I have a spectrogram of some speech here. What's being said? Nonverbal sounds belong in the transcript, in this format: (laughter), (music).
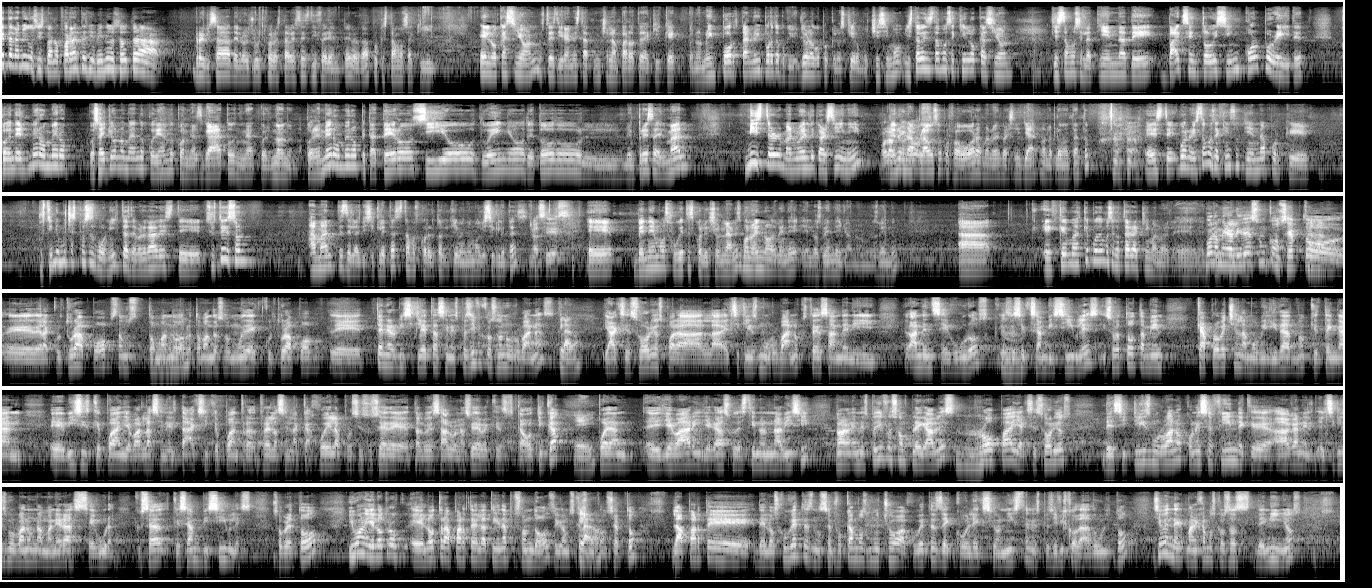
¿Qué tal amigos hispanoparlantes? Bienvenidos a otra revisada de los Jules, pero esta vez es diferente, ¿verdad? Porque estamos aquí en la ocasión. Ustedes dirán esta pinche lamparote de aquí que, bueno, no importa, no importa porque yo lo hago porque los quiero muchísimo. Y esta vez estamos aquí en la ocasión y estamos en la tienda de Bikes and Toys Incorporated con el mero mero, o sea, yo no me ando codeando con los gatos ni nada, pues, no, no, no, con el mero mero petatero, CEO, dueño de todo, la empresa del mal. Mr. Manuel de Garcini. Hola, Denle un aplauso, por favor, a Manuel Garcini. Ya, no le aplaudo tanto. (laughs) este, bueno, estamos aquí en su tienda porque pues tiene muchas cosas bonitas, de verdad. Este, si ustedes son amantes de las bicicletas, estamos correctos que aquí vendemos bicicletas. Así es. Eh, vendemos juguetes coleccionables. Bueno, él no los vende, él los vende, yo no los vendo. Ah, ¿Qué más? ¿Qué podemos encontrar aquí, Manuel? Eh, en Bueno, mira, la idea es un concepto eh, de la cultura pop. Estamos tomando, retomando eso muy de cultura pop, de tener bicicletas en específico, son urbanas. Claro. Y accesorios para la- el ciclismo urbano, que ustedes anden y anden seguros, es decir, que sean visibles y sobre todo también que aprovechen la movilidad, ¿no? Que tengan eh, bicis que puedan llevarlas en el taxi, que puedan tra- traerlas en la cajuela por si sucede tal vez algo en la ciudad que es caótica, Ey. puedan eh, llevar y llegar a su destino en una bici. No, en específico son plegables, ropa y accesorios de ciclismo urbano con ese fin de que hagan el, el ciclismo urbano de una manera segura, que, sea- que sean visibles sobre todo. Y bueno, y el otro, el otra parte de la tienda pues son dos, digamos que Claro. es un concepto. La parte de los juguetes, nos enfocamos mucho a juguetes de coleccionista, en específico de adulto. Sí manejamos cosas de niños,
